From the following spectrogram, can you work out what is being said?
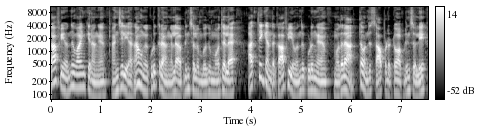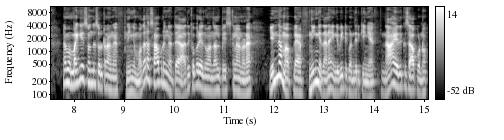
காஃபியை வந்து வாங்கிக்கிறாங்க. அஞ்சலியாக தான் அவங்க கொடுக்குறாங்கல்ல அப்படின்னு சொல்லும்போது முதல்ல அத்தைக்கு அந்த காஃபியை வந்து கொடுங்க. முதல்ல அத்தை வந்து சாப்பிடட்டும் அப்படின்னு சொல்லி நம்ம மகேஷ் வந்து சொல்கிறாங்க நீங்கள் முதல்ல சாப்பிடுங்க அத்தை. அதுக்கப்புறம் எதுவாக இருந்தாலும் பேசிக்கலாம்னு என்ன மாப்பிள்ள நீங்கள் தானே எங்கள் வீட்டுக்கு வந்திருக்கீங்க? நான் எதுக்கு சாப்பிடணும்?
